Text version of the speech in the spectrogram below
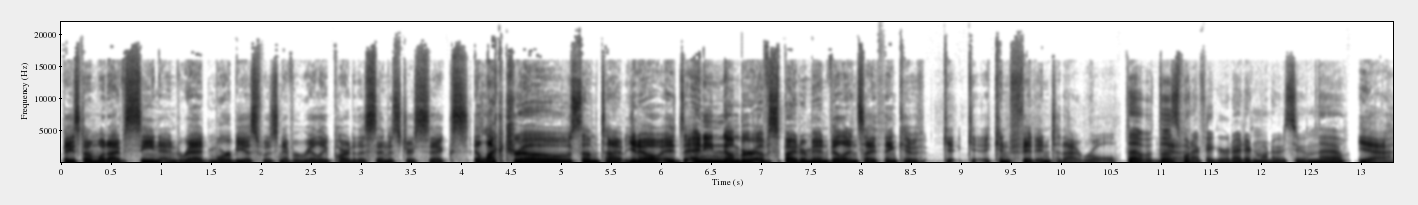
based on what I've seen and read, Morbius was never really part of the Sinister Six. Electro, sometimes, you know, it's any number of Spider-Man villains I think have can fit into that role. That's Yeah. what I figured. I didn't want to assume though. Yeah.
